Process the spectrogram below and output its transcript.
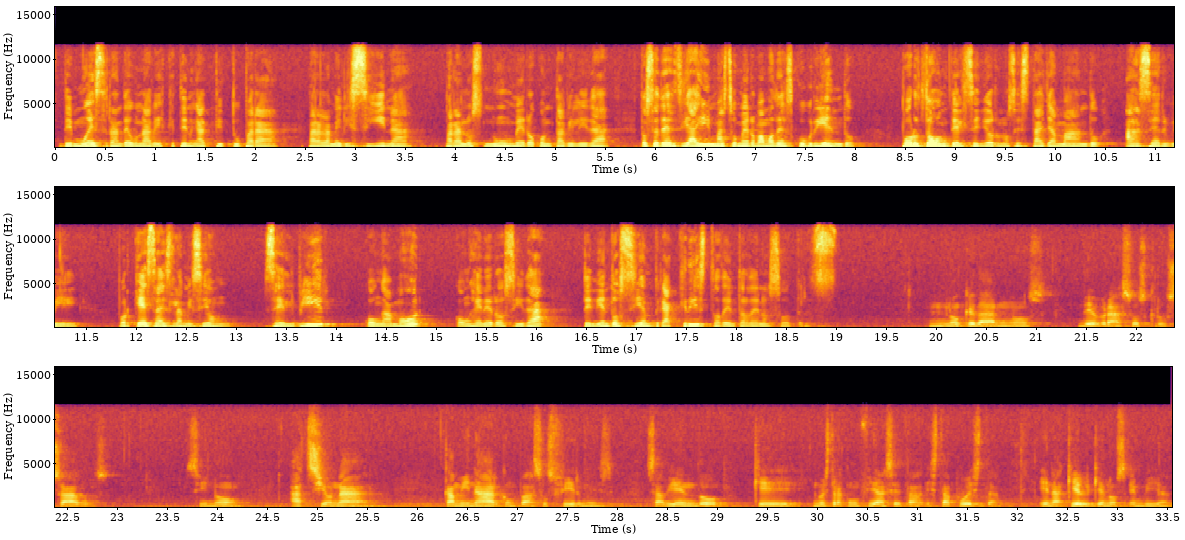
demuestran de una vez que tienen actitud para, para la medicina, para los números, contabilidad. Entonces desde ahí más o menos vamos descubriendo por dónde el Señor nos está llamando a servir, porque esa es la misión, servir con amor, con generosidad, teniendo siempre a Cristo dentro de nosotros. No quedarnos de brazos cruzados, sino accionar, caminar con pasos firmes, sabiendo que nuestra confianza está, puesta en aquel que nos envía.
